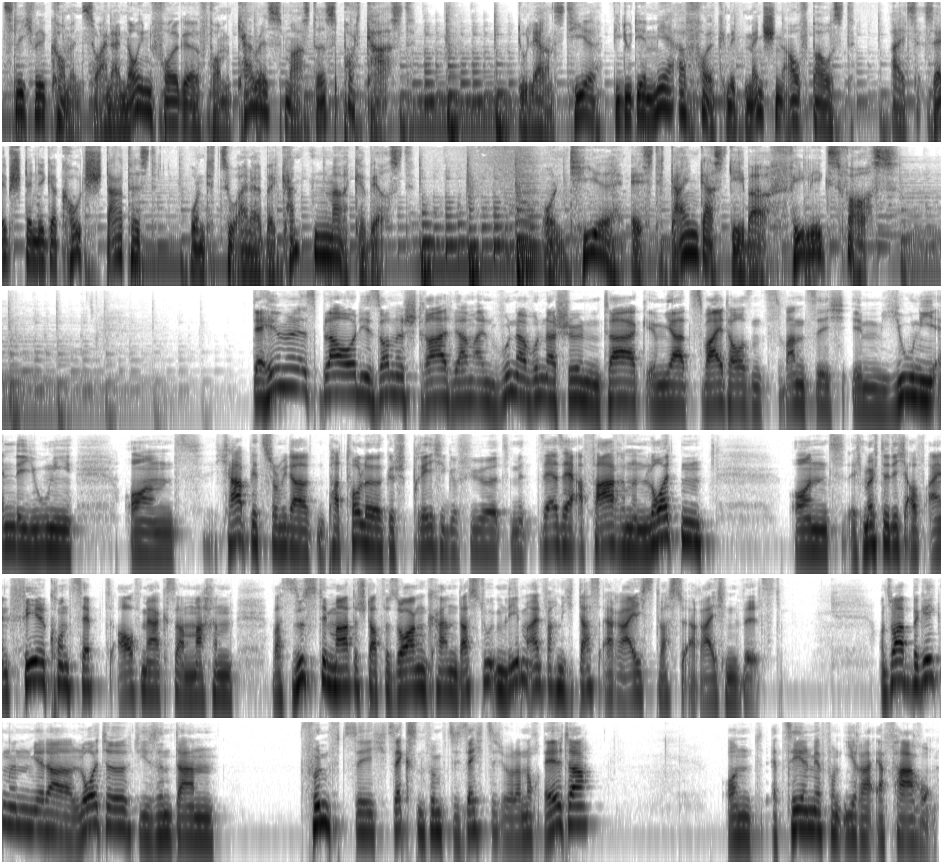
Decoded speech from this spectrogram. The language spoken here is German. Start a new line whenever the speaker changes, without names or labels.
Herzlich willkommen zu einer neuen Folge vom Charis Masters Podcast. Du lernst hier, wie du dir mehr Erfolg mit Menschen aufbaust, als selbstständiger Coach startest und zu einer bekannten Marke wirst. Und hier ist dein Gastgeber Felix Voss.
Der Himmel ist blau, die Sonne strahlt. Wir haben einen wunder wunderschönen Tag im Jahr 2020 im Juni, Ende Juni. Und ich habe jetzt schon wieder ein paar tolle Gespräche geführt mit sehr, sehr erfahrenen Leuten. Und ich möchte dich auf ein Fehlkonzept aufmerksam machen, was systematisch dafür sorgen kann, dass du im Leben einfach nicht das erreichst, was du erreichen willst. Und zwar begegnen mir da Leute, die sind dann 50, 56, 60 oder noch älter und erzählen mir von ihrer Erfahrung.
